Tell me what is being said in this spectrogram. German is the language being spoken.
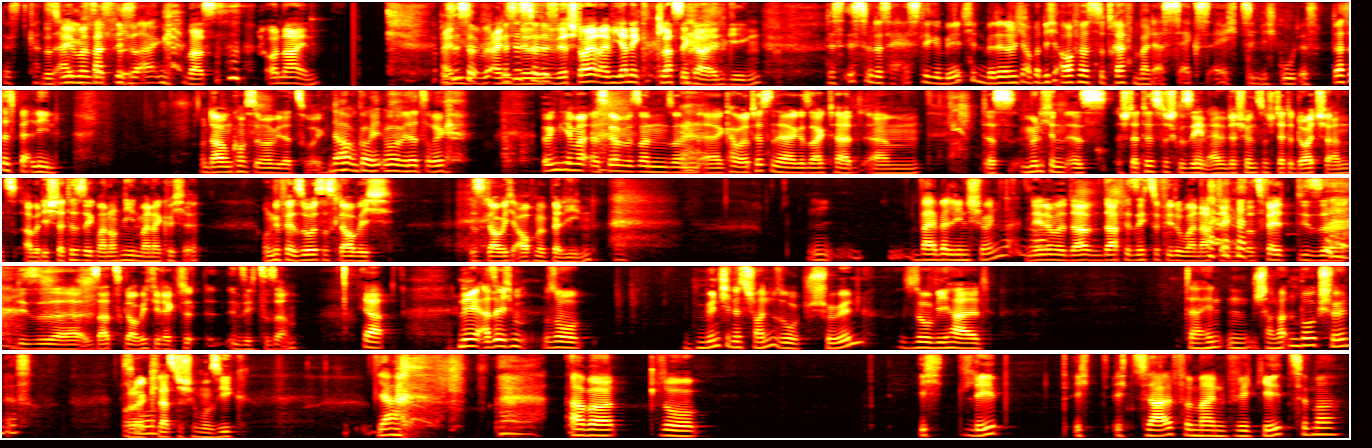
das kannst Das du eigentlich man fast nicht sagen. Was? Oh nein. Das Ein, ist so- ein, das ist wir, so das- wir steuern einem Yannick-Klassiker entgegen. Das ist so das hässliche Mädchen, mit der du dich aber nicht aufhörst zu treffen, weil der Sex echt ziemlich gut ist. Das ist Berlin. Und darum kommst du immer wieder zurück. Darum komme ich immer wieder zurück. Irgendjemand, es gab so einen, so einen äh, Kabarettisten, der gesagt hat, ähm, dass München ist statistisch gesehen eine der schönsten Städte Deutschlands, aber die Statistik war noch nie in meiner Küche. Ungefähr so ist es, glaube ich, ist glaube ich auch mit Berlin. Weil Berlin schön sein soll? Nee, du da, darf jetzt nicht zu viel drüber nachdenken, sonst fällt diese, dieser Satz, glaube ich, direkt in sich zusammen. Ja. Nee, also ich so München ist schon so schön, so wie halt da hinten Charlottenburg schön ist. Oder so. klassische Musik. Ja. Aber so, ich lebe, ich, ich zahle für mein WG-Zimmer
